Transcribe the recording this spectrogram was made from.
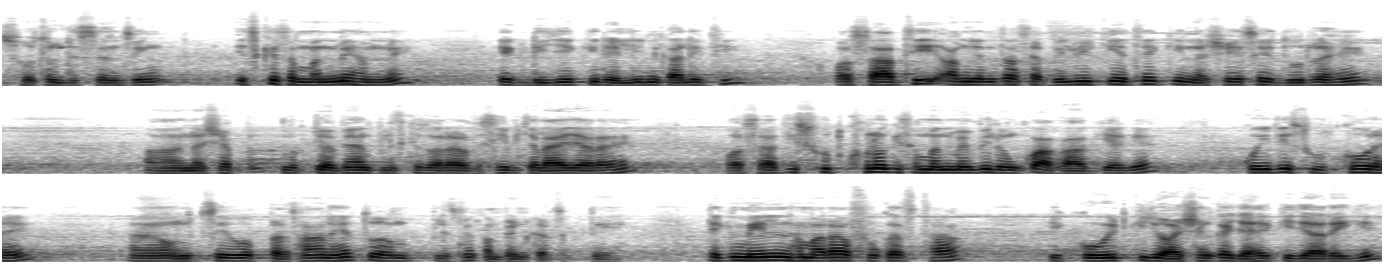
सोशल डिस्टेंसिंग इसके संबंध में हमने एक डीजे की रैली निकाली थी। और साथ ही आम जनता से अपील भी किए थे कि नशे से दूर रहें। नशा मुक्ति अभियान पुलिस के द्वारा वैसे भी चलाया जा रहा है। और साथ ही सूदखोरों के संबंध में भी लोगों को आगाह किया गया। कोई यदि सूदखोर है उनसे वो प्रधान है तो हम पुलिस में कंप्लेंट कर सकते हैं। लेकिन मेन हमारा फोकस था कि कोविड की जो आशंका ज़ाहिर की जा रही है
